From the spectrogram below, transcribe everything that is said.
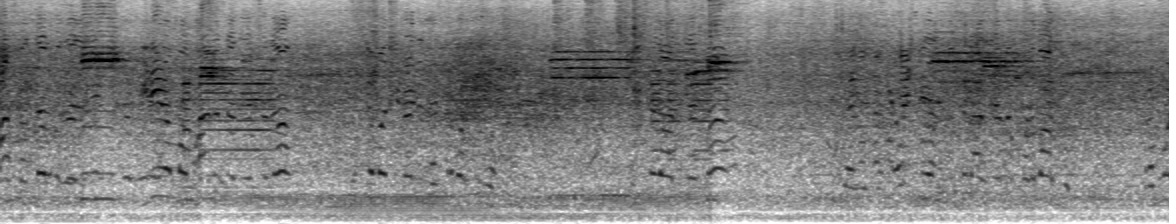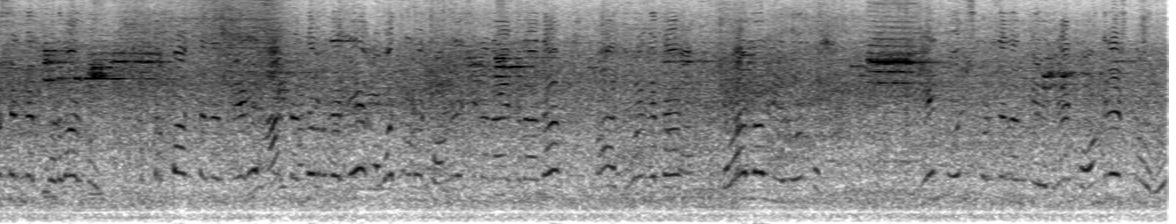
ಆ ಸಂದರ್ಭದಲ್ಲಿ ಇಡೀ ನಮ್ಮ ಭಾರತ ದೇಶದ ಮುಖ್ಯಮಂತ್ರಿಗಳಿಗೆ ಲೆಕ್ಕ ನೌಕರಿಯಲ್ಲಿ ಮೀಸಲಾತಿಯನ್ನು ಕೊಡಬಾರ್ದು ಪ್ರಮೋಷನ್ ಕೊಡಬಾರ್ದು ತಪ್ಪಾಗ್ತದೆ ಅಂತೇಳಿ ಆ ಸಂದರ್ಭದಲ್ಲಿ ಅವತ್ತಿನ ಕಾಂಗ್ರೆಸ್ಸಿನ ನಾಯಕರಾದ ಆ ದಿವಂಗತ ಜವಾಹರ್ಲಾಲ್ ನೆಹರು ಅವರು ಏನು ತೋರಿಸ್ಕೊಡ್ತಾನೆ ಅಂತ ಹೇಳಿದ್ರೆ ಕಾಂಗ್ರೆಸ್ನವರು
